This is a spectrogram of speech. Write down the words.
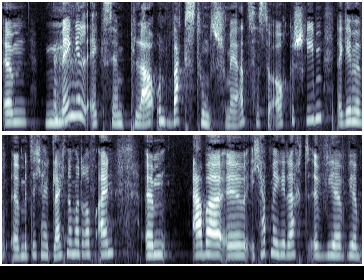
ähm, Mängelexemplar und Wachstumsschmerz hast du auch geschrieben da gehen wir äh, mit Sicherheit gleich nochmal drauf ein ähm, aber äh, ich habe mir gedacht, äh, wir, wir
